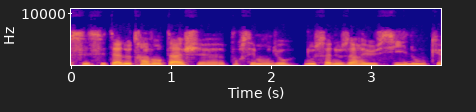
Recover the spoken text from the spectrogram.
c'était à notre avantage pour ces mondiaux. Nous, ça nous a réussi donc.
